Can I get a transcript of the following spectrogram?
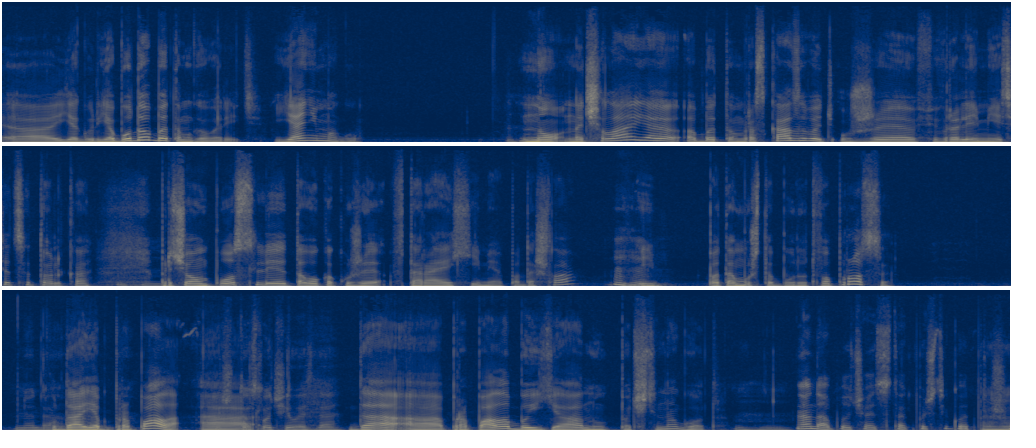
Э, Я говорю, я буду об этом говорить. Я не могу. Но начала я об этом рассказывать уже в феврале месяце только. Мгм. Причем после того, как уже вторая химия подошла, мгм. и потому что будут вопросы, Ну да. куда я бы. пропала. Что А, случилось, да. да, а пропала бы я, ну, почти на год. Мгм. Ну да, получается, так почти год прошел.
